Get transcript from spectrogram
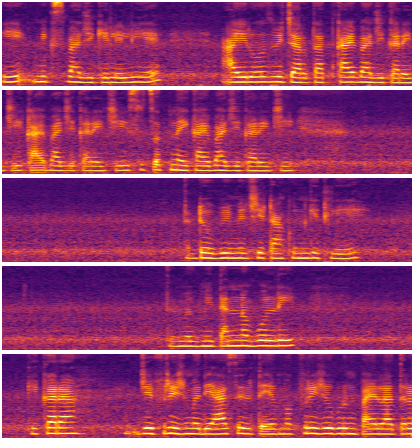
ही मिक्स भाजी केलेली आहे. आई रोज विचारतात काय भाजी करायची? काय भाजी करायची? सुचत नाही काय भाजी करायची? तर ढोबळी मिरची टाकून घेतली. आहे तर मग मी त्यांना बोलली की करा जे फ्रीजमध्ये असेल ते. मग फ्रीज उघडून पाहिला तर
